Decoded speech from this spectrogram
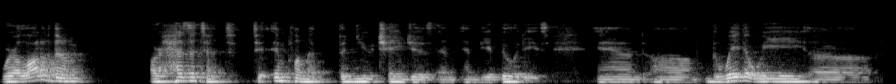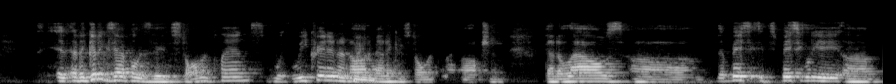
where a lot of them are hesitant to implement the new changes and, and the abilities. And um, the way that we uh, and a good example is the installment plans. We created an hmm. automatic installment plan option that allows um, the basic. It's basically um,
